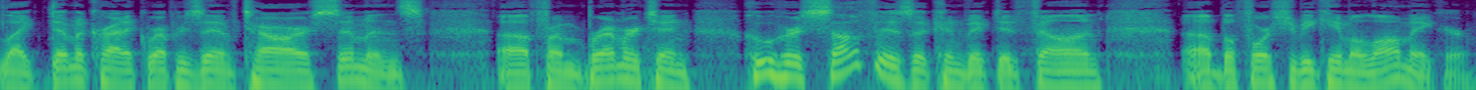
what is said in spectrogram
like Democratic Representative Tarra Simmons uh, from Bremerton, who herself is a convicted felon uh, before she became a lawmaker.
